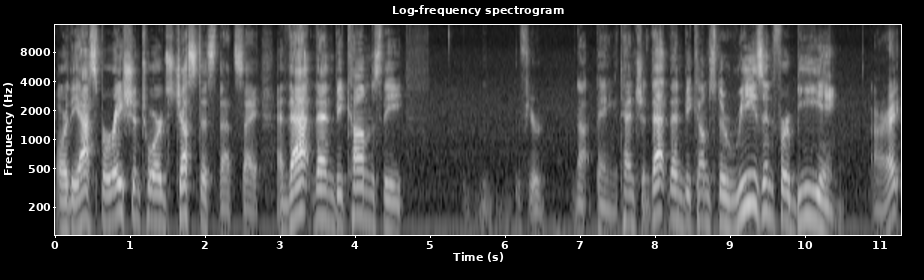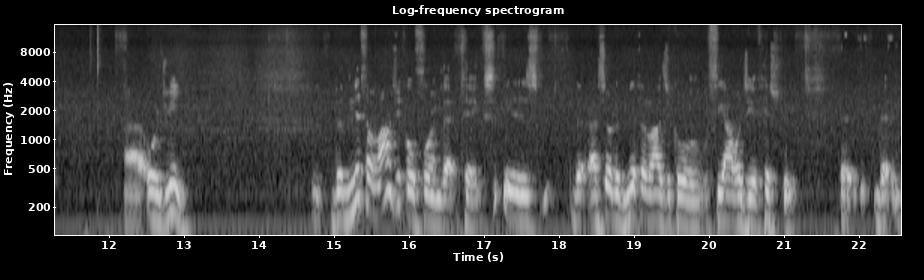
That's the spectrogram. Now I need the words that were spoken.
or the aspiration towards justice, let's say, and that then becomes the if you're not paying attention, that then becomes the reason for being. All right. uh, or dream. The mythological form that takes is the, a sort of mythological theology of history, that, that,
